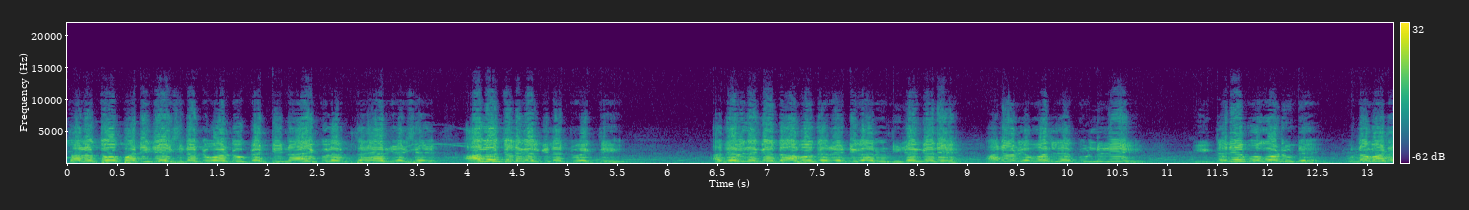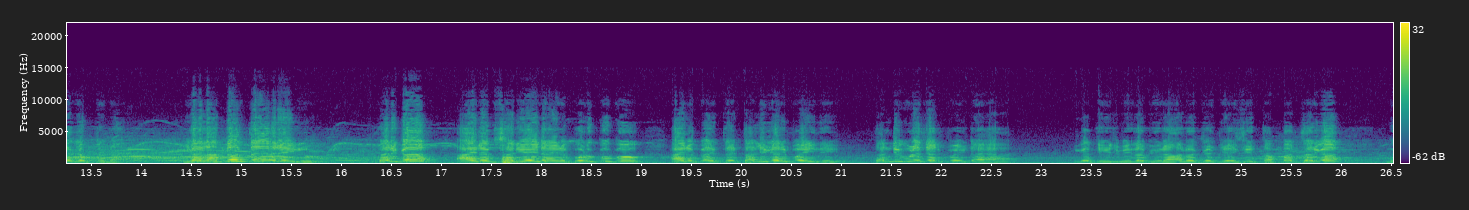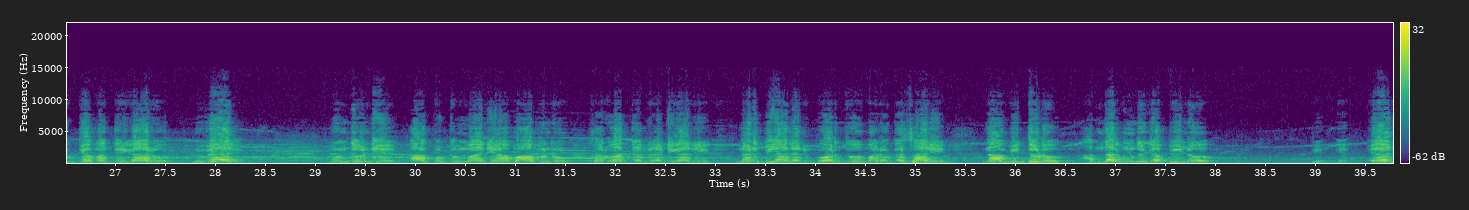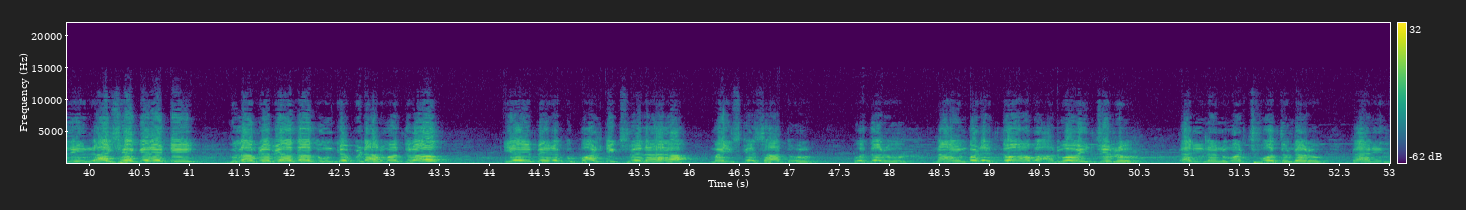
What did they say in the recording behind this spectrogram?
తనతో పని చేసినటువంటి గట్టి నాయకులను తయారు చేసే ఆలోచన కలిగినట్టు వ్యక్తి. అదేవిధంగా దామోదర్ రెడ్డి గారు నిజంగానే ఆనాడు ఎవరు లేకుండానే ఇతనే మొగోడు ఉండే. ఉన్న మాట చెప్తున్నా. ఇవాళ అందరూ తయారైన కనుక ఆయనకు సరి అయిన ఆయన కొడుకుకు ఆయన తల్లి చనిపోయింది. తండ్రి కూడా చనిపోయింటాయా ఇక దీని మీద మీరు ఆలోచన చేసి తప్పనిసరిగా ముఖ్యమంత్రి గారు నువ్వే ముందుండి ఆ కుటుంబాన్ని ఆ బాబును సర్వోత్తమ్ రెడ్డి గారి నడిపించాలని కోరుతూ మరొకసారి నా మిత్రుడు అందరి ముందు చెప్పిండు. రాజశేఖర్ రెడ్డి గులాం నబీ ఆజాద్ చెప్పిన హనుమంతరావు. ఏ మేరకు పాలిటిక్స్ మీద మహిష్కే సాతు. కొందరు నా ఎంబడి ఎంతో అనుభవించారు కానీ నన్ను మర్చిపోతున్నారు కానీ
